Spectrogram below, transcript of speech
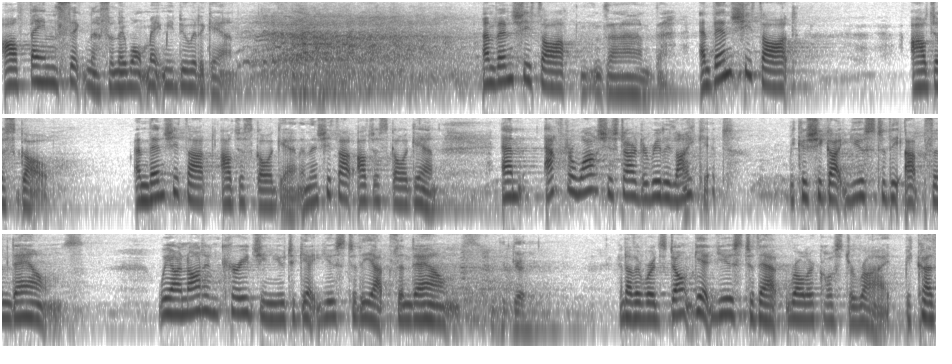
I'll feign sickness and they won't make me do it again. And then she thought and then she thought I'll just go. And then she thought I'll just go again. And then she thought I'll just go again and after a while she started to really like it because she got used to the ups and downs we are not encouraging you to get used to the ups and downs Good. in other words don't get used to that roller coaster ride because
